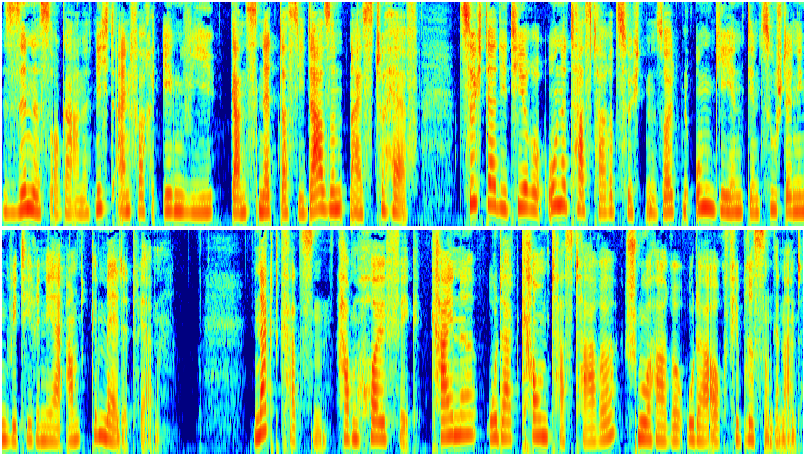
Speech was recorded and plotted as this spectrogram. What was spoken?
Sinnesorgane, nicht einfach irgendwie ganz nett, dass sie da sind, nice to have. Züchter, die Tiere ohne Tasthaare züchten, sollten umgehend dem zuständigen Veterinäramt gemeldet werden. Nacktkatzen haben häufig keine oder kaum Tasthaare, Schnurhaare oder auch Fibrissen genannt.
